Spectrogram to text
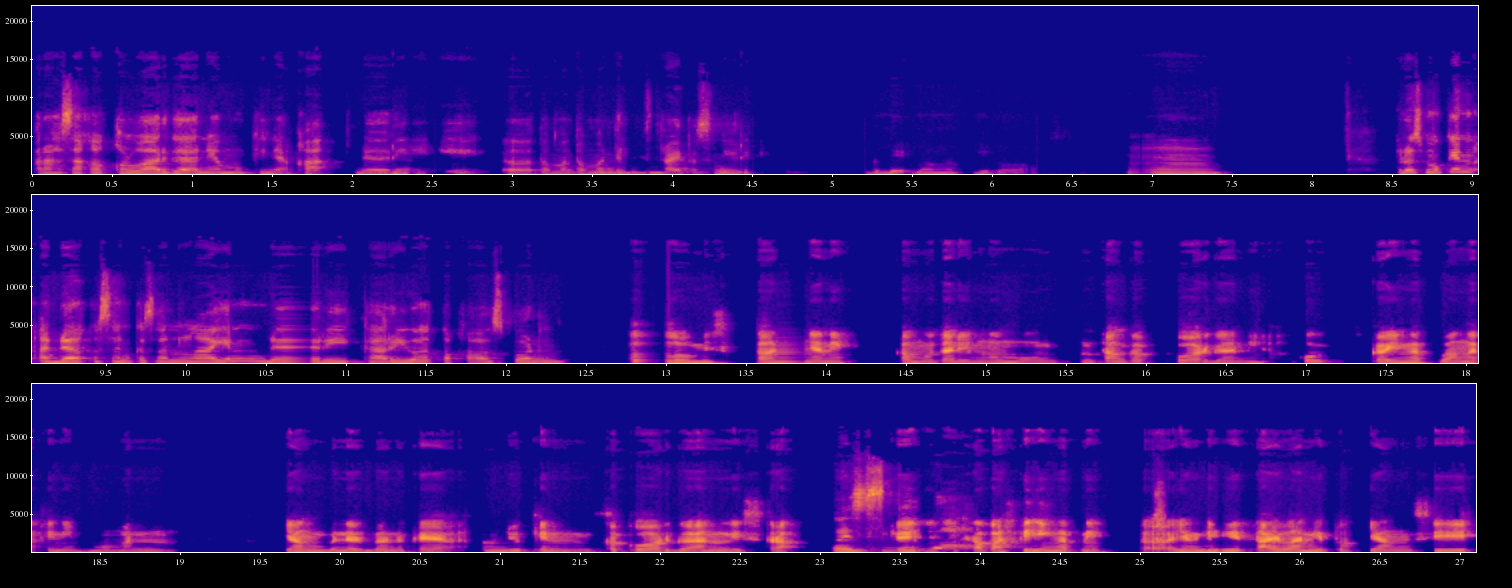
rasa kekeluargaannya mungkin ya kak dari uh, teman-teman di Listra itu sendiri. Gede banget gitu loh. Mm. terus mungkin ada kesan-kesan lain dari Karyo atau Kak Osborne kalau misalnya nih kamu tadi ngomong tentang kekeluargaan nih aku keinget banget ini momen yang bener-bener kayak nunjukin kekeluargaan Listra. Wes, Kayaknya kita pasti inget nih uh, yang di Thailand itu yang si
